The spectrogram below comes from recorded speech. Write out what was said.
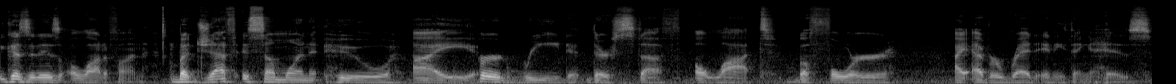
because it is a lot of fun. But Jeff is someone who I heard read their stuff a lot before I ever read anything of his.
